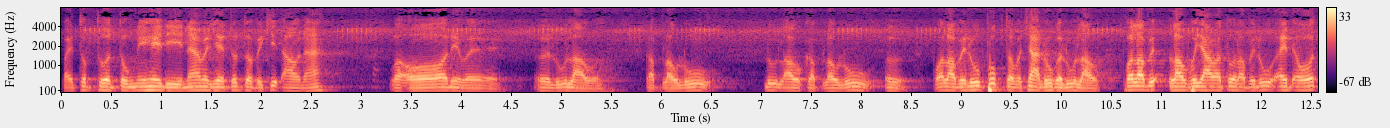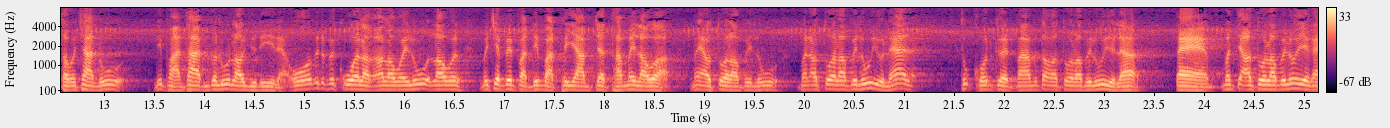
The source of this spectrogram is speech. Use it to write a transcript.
ไปทบทวนตรงนี้ให้ดีนะ ไม่ใช่ทบทวนไปคิดเอานะ ว่าอ๋อนี่เว้ยเออ รู้เรากับเรารู้ รู้เรากับเรารู้ เออพอเราไปรู้ปุ๊บธรรมชาติรู้กับรู้เราพอเราเราพยายามเอาตัวเราไปรู้ไอ้โอ้ธรรมชาติรู้ นิพพานธาตุมันก็รู้เราอยู่ดีแหละโอ้ไม่ต้องไปกลัวหรอกเอาเราไปรู้ เราไม่ใช่ไปปฏิบัติพยายามจะทำให้เราอะไม่เอาตัวเราไปรู้ มันเอาตัวเราไปรู้อยู่แล้ว ทุกคนเกิดมามันต้องเอาตัวเราไปรู้อยู่แล้ว แต่มันจะเอาตัวเราไปรู้ยังไง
